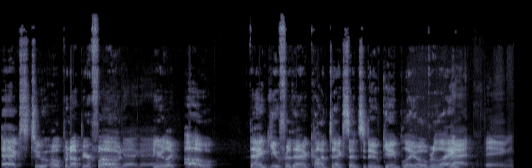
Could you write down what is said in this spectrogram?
X to open up your phone, okay, okay, and you're like, "Oh." Thank you for that context sensitive gameplay overlay that thing.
